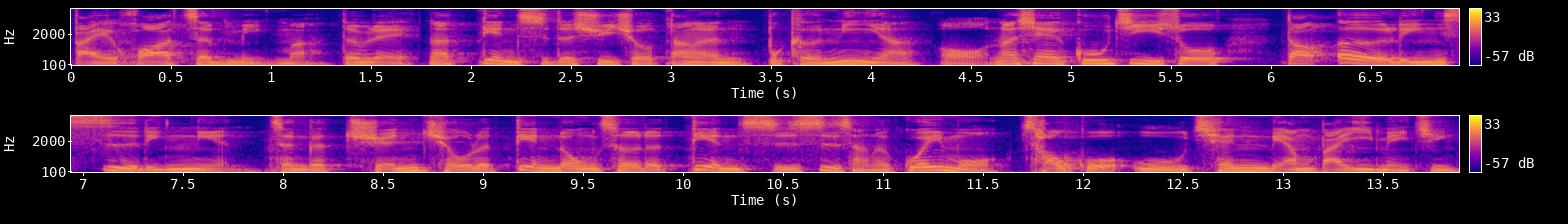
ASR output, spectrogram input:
百花争鸣嘛，对不对？那电池的需求当然不可逆啊哦，那现在估计说。到二零四零年，整个全球的电动车的电池市场的规模超过五千两百亿美金，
